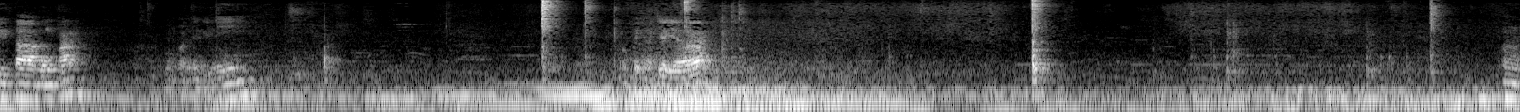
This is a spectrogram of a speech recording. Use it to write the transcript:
kita bongkar. Bongkarnya gini. Topeng aja ya. Hmm.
